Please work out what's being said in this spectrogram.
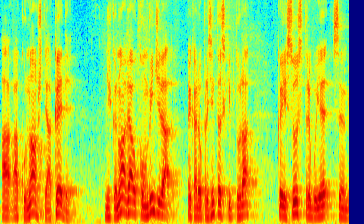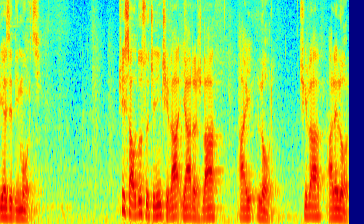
a, a cunoaște, a crede. Nici că nu aveau convingerea pe care o prezintă Scriptura că Isus trebuie să învieze din morți. Și s-au dus ucenicii la, iarăși la ai lor și la ale lor.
